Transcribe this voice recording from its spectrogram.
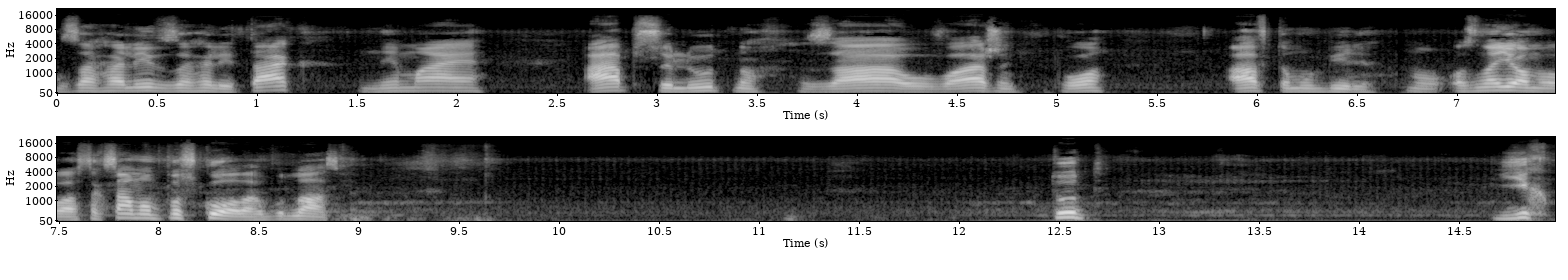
Взагалі, взагалі так. Немає абсолютно зауважень по автомобілю. Ну, ознайомив вас. Так само по сколах, будь ласка. Тут їх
